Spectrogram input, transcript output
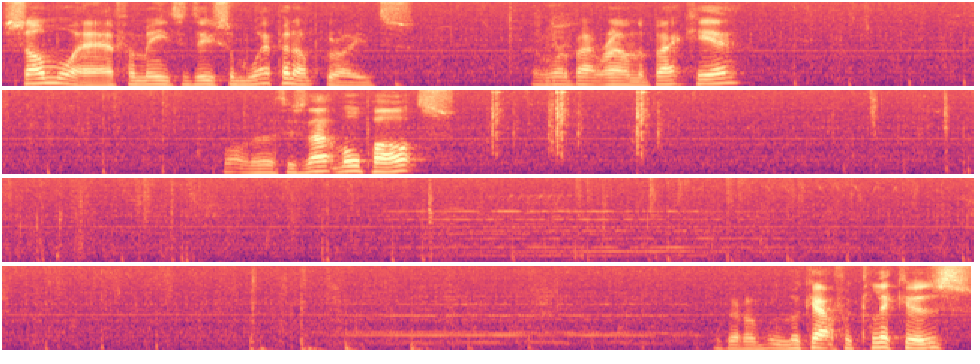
somewhere for me to do some weapon upgrades. And what about round the back here? What on earth is that? More parts. Got to look out for clickers.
